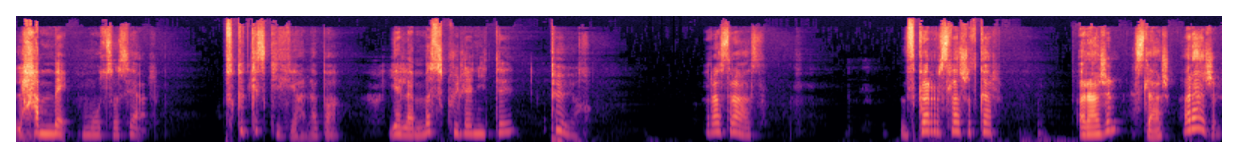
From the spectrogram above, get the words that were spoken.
الحمام moule social parce que qu'est-ce qu'il y a là-bas؟ Il y a la masculinité pure. راس راس. ذكر slash ذكر. راجل slash راجل.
